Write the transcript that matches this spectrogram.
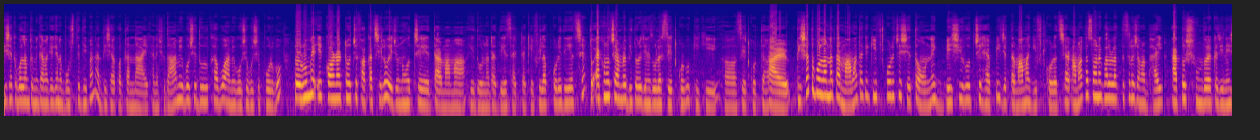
দিশাকে বললাম, তুমি কি আমাকে এখানে বসতে দিবা না? দিশা কথা, না, এখানে শুধু আমি বসে দুল খাব, আমি বসে বসে পড়ব তো রুমের এই কর্নারটা হচ্ছে ফাঁকা ছিল, এই জন্য হচ্ছে তার মামা এই দোলনাটা দিয়ে সাইডটাকে ফিল আপ করে দিয়েছে। তো এখন হচ্ছে আমরা ভিতরে জিনিসগুলো সেট করব, কি কি সেট করতে হয়। আর দিশা তো বললাম না তার মামা তাকে গিফট করেছে, সে তো অনেক বেশি হচ্ছে হ্যাপি যে তার মামা গিফট করেছে। আর আমার কাছে অনেক ভালো লাগতেছিল যে আমার ভাই এত সুন্দর একটা জিনিস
